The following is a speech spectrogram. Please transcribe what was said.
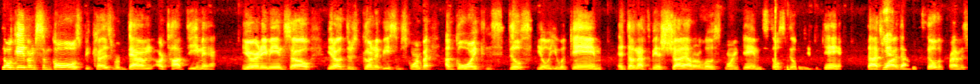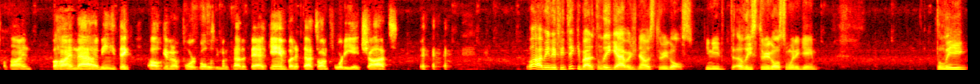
still gave him some goals because we're down our top D man. You know what I mean? So, you know, there's going to be some scoring, but a goalie can still steal you a game. It doesn't have to be a shutout or a low scoring game. It still steals you the game. That's Yeah. why that was still the premise behind behind that. I mean, you think, oh, giving up four goals, he must have had a bad game. But if that's on 48 shots, Well, I mean, if you think about it, the league average now is three goals. You need at least three goals to win a game. The league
